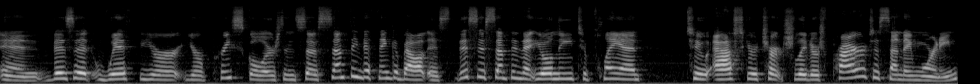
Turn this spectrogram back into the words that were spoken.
and visit with your your preschoolers. And so something to think about is this is something that you'll need to plan to ask your church leaders prior to sunday morning.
